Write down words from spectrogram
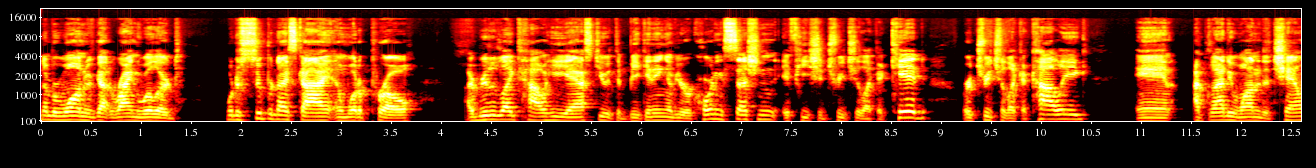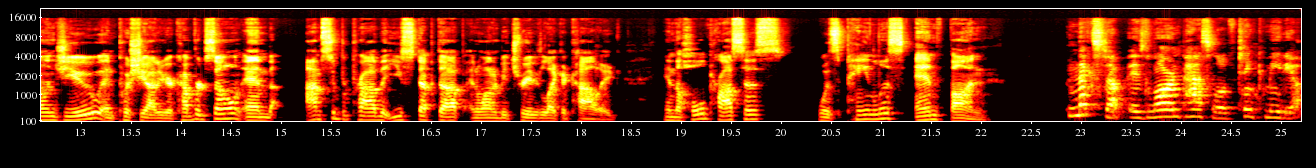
Number one, we've got Ryan Willard. What a super nice guy and what a pro. I really liked how he asked you at the beginning of your recording session if he should treat you like a kid or treat you like a colleague. And I'm glad he wanted to challenge you and push you out of your comfort zone. And I'm super proud that you stepped up and want to be treated like a colleague. And the whole process was painless and fun. Next up is Lauren Passell of Tink Media.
